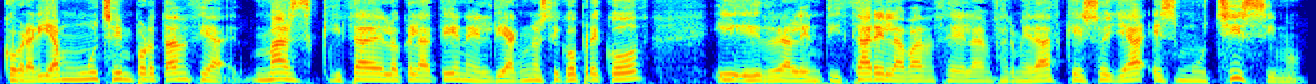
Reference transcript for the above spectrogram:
cobraría mucha importancia, más quizá de lo que la tiene el diagnóstico precoz y, ralentizar el avance de la enfermedad, que eso ya es muchísimo,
